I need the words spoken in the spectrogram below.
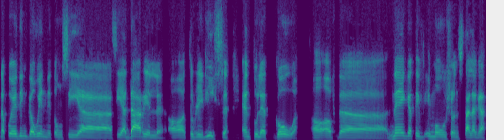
na pwedeng gawin nitong si uh, si uh, Daryl uh, to release and to let go uh, of the negative emotions talaga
